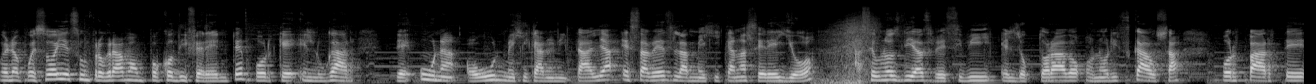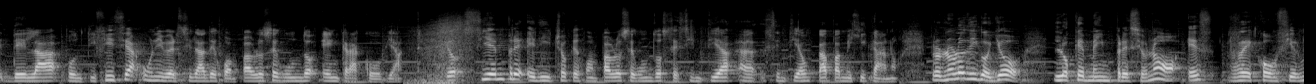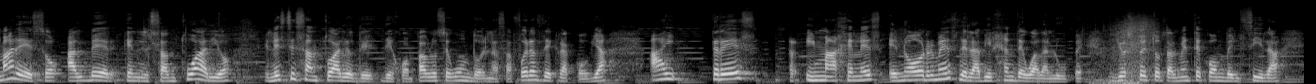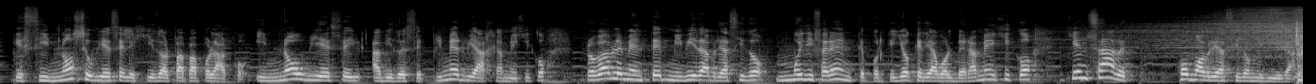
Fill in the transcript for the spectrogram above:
Bueno, pues hoy es un programa un poco diferente porque en lugar de una o un mexicano en Italia, esta vez la mexicana seré yo. Hace unos días recibí el doctorado honoris causa por parte de la Pontificia Universidad de Juan Pablo II en Cracovia. Yo siempre he dicho que Juan Pablo II se sentía, uh, sentía un papa mexicano, pero no lo digo yo. Lo que me impresionó es reconfirmar eso al ver que en el santuario, en este santuario de, de Juan Pablo II, en las afueras de Cracovia, hay tres imágenes enormes de la Virgen de Guadalupe. Yo estoy totalmente convencida que si no se hubiese elegido al Papa polaco y no hubiese habido ese primer viaje a México, probablemente mi vida habría sido muy diferente porque yo quería volver a México. ¿Quién sabe cómo habría sido mi vida?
